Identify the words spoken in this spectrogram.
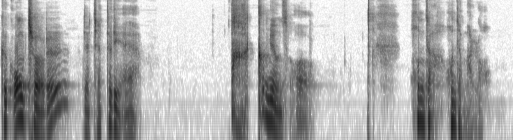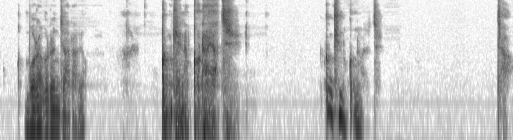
그 꽁초를 이제 재트리에 딱 끄면서 혼자 혼잣말로 뭐라 그런지 알아요? 끊기는 끊어야지. 끊기는 끊어야지. 자,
